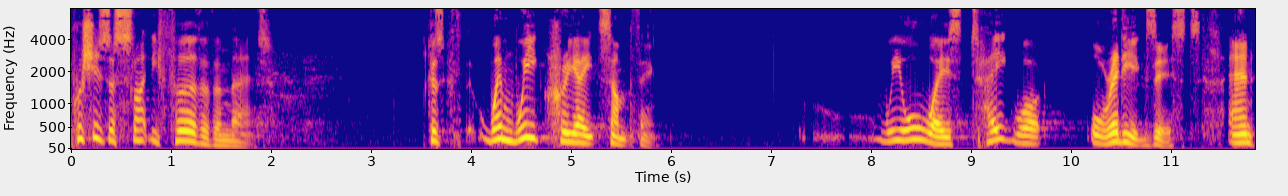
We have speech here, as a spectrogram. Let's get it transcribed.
pushes us slightly further than that. Because when we create something, we always take what already exists and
